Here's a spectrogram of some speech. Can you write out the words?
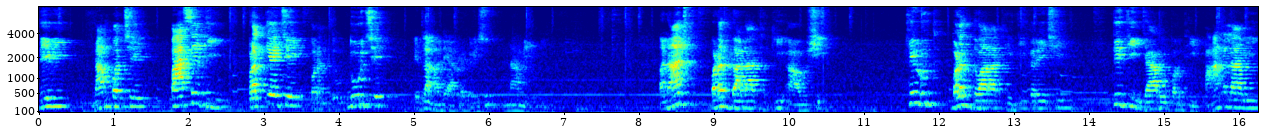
દેવી, નામપદ છે, પાસેથી પ્રત્યય છે, પરંતુ દૂર છે. એટલા માટે આપણે કહીશું નામયોગી અનાજ બળદગાડા થકી આવશે. ખેડૂત બળદ દ્વારા ખેતી કરે છે. તેથી ઝાડ ઉપરથી પાન લાવી,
